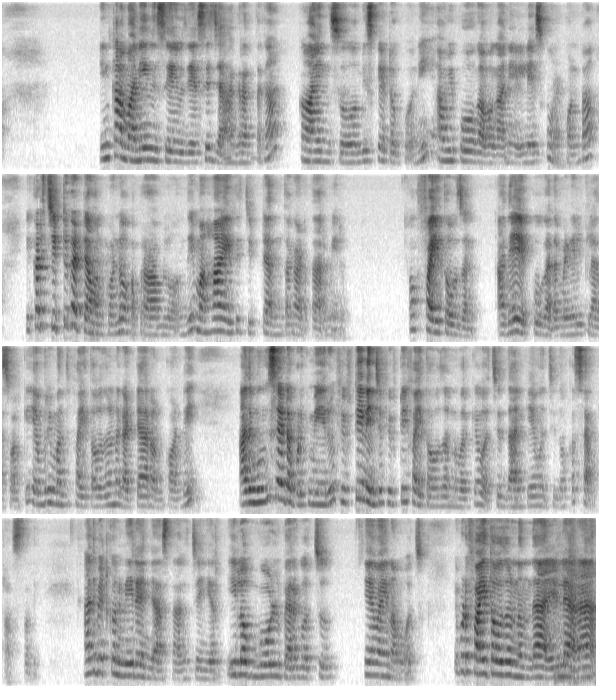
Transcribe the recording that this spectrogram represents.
ఇంకా మనీని సేవ్ చేసి జాగ్రత్తగా కాయిన్స్ బిస్కెట్ కొని అవి పోగవగానే వెళ్ళేసి కొనుక్కుంటాం. ఇక్కడ చిట్టు కట్టామనుకోండి ఒక ప్రాబ్లం ఉంది. మహా అయితే చిట్టు ఎంత కడతారు మీరు? ఒక ఫైవ్ థౌజండ్. అదే ఎక్కువ కదా మిడిల్ క్లాస్ వాళ్ళకి. ఎవ్రీ మంత్ ఫైవ్ థౌజండ్ కట్టారనుకోండి అది ముగిసేటప్పటికి మీరు ఫిఫ్టీ నుంచి ఫిఫ్టీ ఫైవ్ థౌజండ్ వరకే వచ్చింది. దానికి ఏమొచ్చింది? ఒక సెట్ వస్తుంది. అది పెట్టుకొని మీరేం చేస్తారు? చెయ్యరు. ఈలోపు గోల్డ్ పెరగవచ్చు ఏమైనా అవ్వచ్చు. ఇప్పుడు ఫైవ్ థౌజండ్ ఉందా? వెళ్ళారా?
